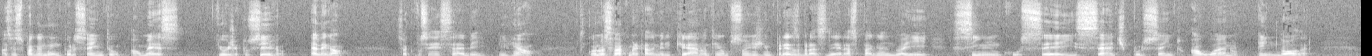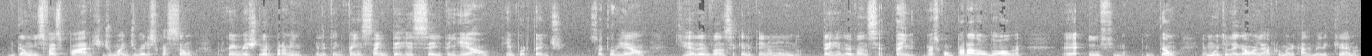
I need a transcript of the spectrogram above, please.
às vezes pagando 1% ao mês, que hoje é possível, é legal. Só que você recebe em real. Quando você vai para o mercado americano, tem opções de empresas brasileiras pagando aí 5, 6, 7% ao ano em dólar. Então isso faz parte de uma diversificação, porque o investidor, para mim, ele tem que pensar em ter receita em real, que é importante, só que o real, que relevância que ele tem no mundo? Tem relevância? Tem, mas comparado ao dólar, é ínfimo. Então, é muito legal olhar para o mercado americano,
